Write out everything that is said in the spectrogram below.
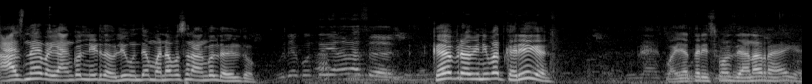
आज नाही बाई अंगल नीट धवली उद्या मनापासून अंगल धवेल तो. उद्या कोणतरी येणार असेल. काय प्रवीण ही बात खरी आहे भाई आता रिस्पॉन्स देणार नाही का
